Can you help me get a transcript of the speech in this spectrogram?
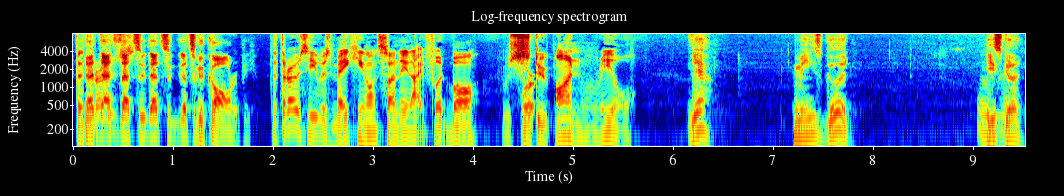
The that, throws, that's, that's, a, that's a, that's a good call, Ruby. the throws he was making on Sunday Night Football was were stupid. unreal. Yeah. I mean, he's good. He's good.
